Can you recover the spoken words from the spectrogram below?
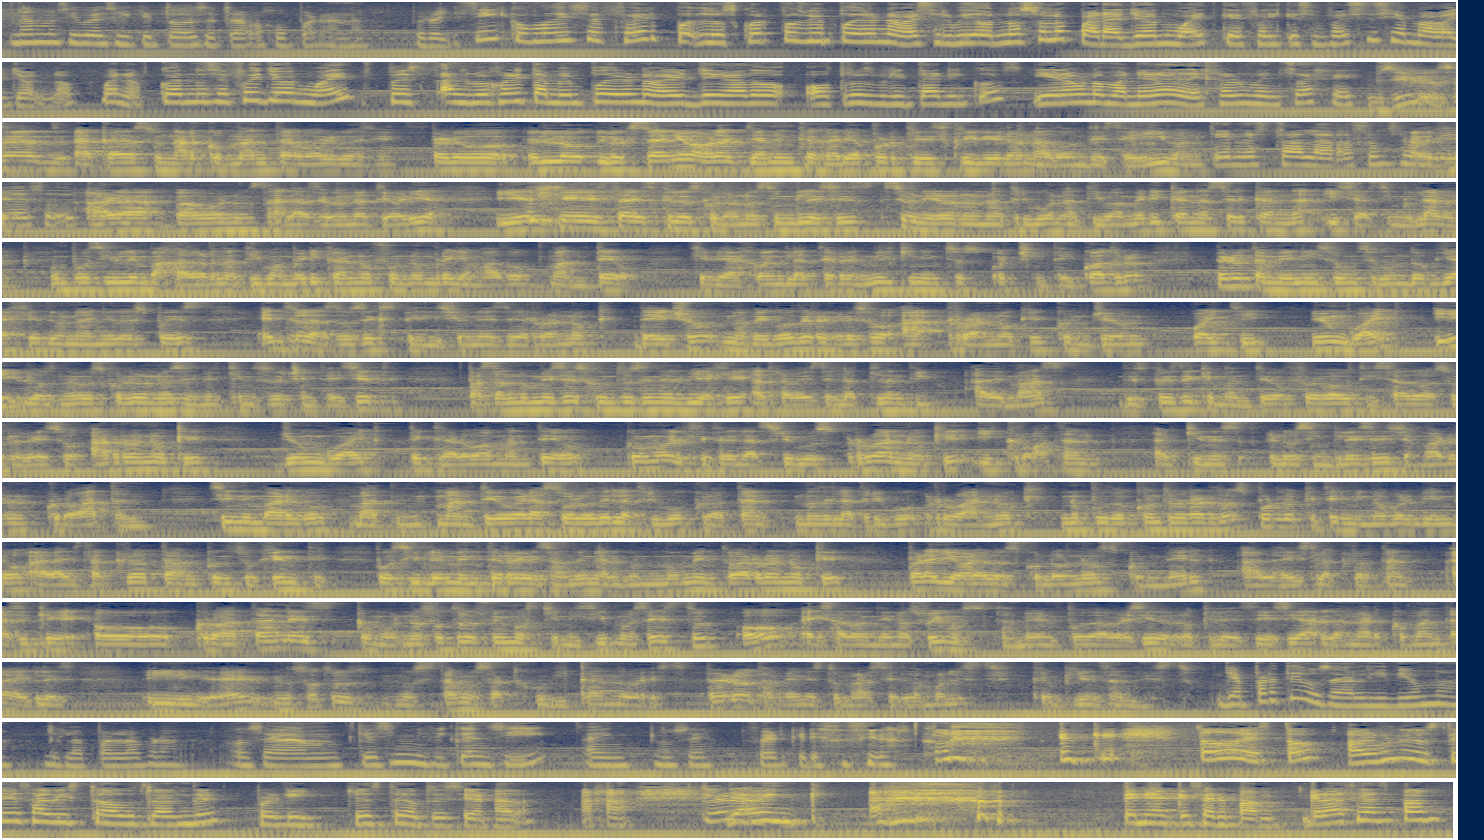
Nada más iba a decir que todo ese trabajo para nada, pero ya. Sí, como dice Fer, los cuerpos bien pudieron haber servido no solo para John White, que fue el que se fue, ese se llamaba John, ¿no? Bueno, cuando se fue John White, pues a lo mejor y también pudieron haber llegado otros británicos y era una manera de dejar un mensaje. Sí, o sea, acá es un narcomanta o algo así. Pero lo, lo extraño ahora ya no encajaría porque escribieron a dónde se iban. Tienes toda la razón ver, ese detalle. ahora vámonos a la segunda teoría. Y es que esta es que los colonos ingleses se unieron a una tribu nativa americana cercana y se asimilaron. Un posible embajador nativo americano fue un hombre llamado Manteo, que viajó a Inglaterra en 1584, pero también hizo un segundo viaje de un año después entre las dos expediciones de Roanoke. De hecho, navegó de regreso a Roanoke con John John White y los nuevos colonos en 1587 pasando meses juntos en el viaje a través del Atlántico. Además, después de que Manteo fue bautizado a su regreso a Roanoke, John White declaró a Manteo como el jefe de las tribus Roanoke y Croatán, a quienes los ingleses llamaron Croatan. Sin embargo, Ma- Manteo era solo de la tribu Croatán, no de la tribu Roanoke. No pudo controlarlos, por lo que terminó volviendo a la isla Croatán con su gente, posiblemente regresando en algún momento a Roanoke para llevar a los colonos con él a la isla Croatán. Así que o Croatán es como nosotros fuimos quien hicimos esto, o es a donde nos fuimos. También pudo haber sido lo que les decía la narcomanta, él es, y eh, nosotros nos estamos adjudicando esto. Pero también es tomarse la molestia. ¿Qué piensan de esto? Y aparte, o sea, el idioma de la palabra. O sea, ¿qué significa en sí? Ay, no sé. Fer, ¿querías decir algo? Es que todo esto, ¿alguno de ustedes ha visto Outlander? Porque yo estoy obsesionada. Ajá. Claro. Ya ven que... Tenía que ser Pam. Gracias, Pam.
